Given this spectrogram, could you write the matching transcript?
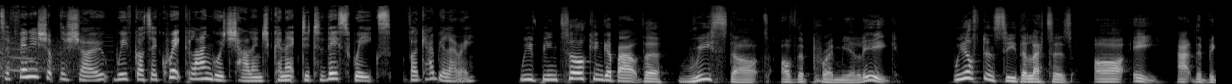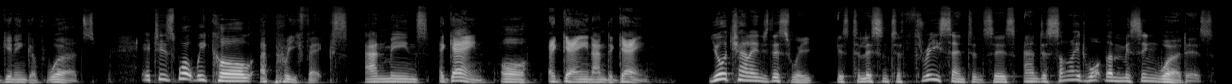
To finish up the show, we've got a quick language challenge connected to this week's vocabulary. We've been talking about the restart of the Premier League. We often see the letters RE at the beginning of words. It is what we call a prefix and means again or again and again. Your challenge this week is to listen to three sentences and decide what the missing word is.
